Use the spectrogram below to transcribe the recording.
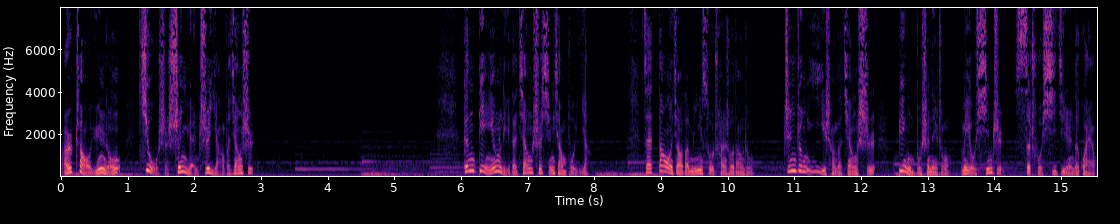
而赵云荣就是申远之养的僵尸。跟电影里的僵尸形象不一样，在道教的民俗传说当中。真正意义上的僵尸，并不是那种没有心智、四处袭击人的怪物。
